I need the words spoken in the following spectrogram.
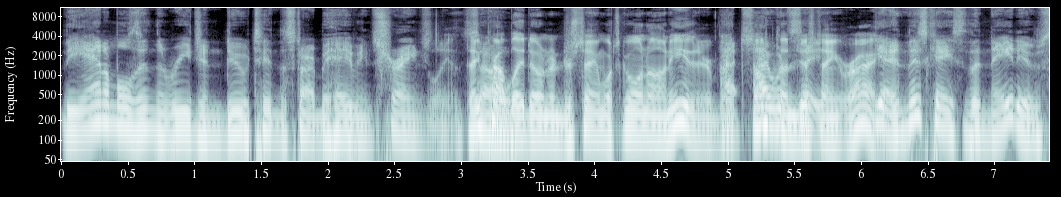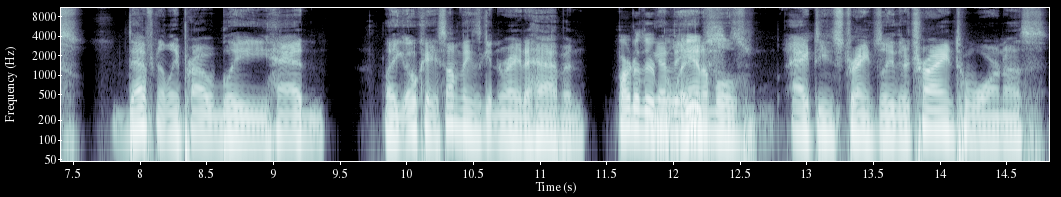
The animals in the region do tend to start behaving strangely. They So- probably don't understand what's going on either, but I something just say- ain't right. Yeah, in this case, the natives definitely probably had like, okay, something's getting ready to happen. Part of their You got the animals acting strangely. They're trying to warn us.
